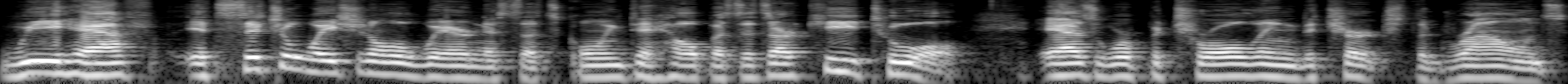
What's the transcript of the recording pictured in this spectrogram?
we have it's situational awareness that's going to help us. It's our key tool as we're patrolling the church, the grounds.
